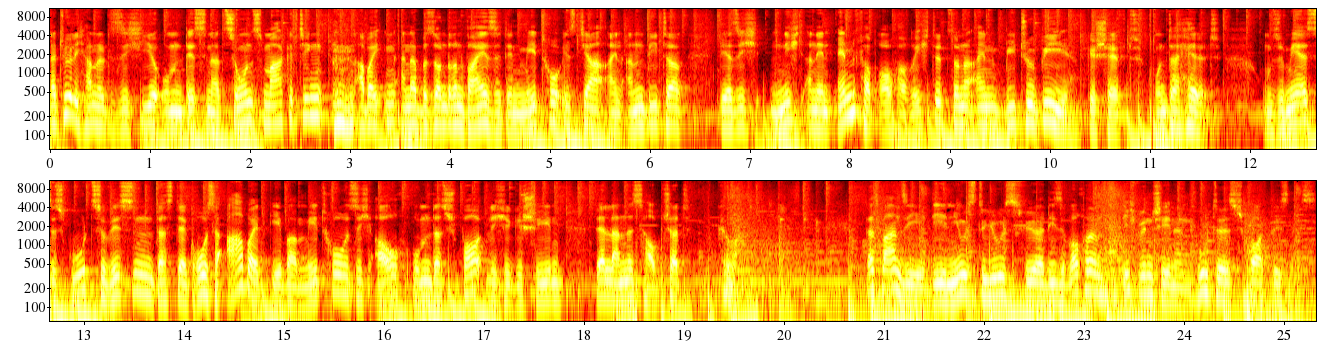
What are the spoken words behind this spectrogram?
Natürlich handelt es sich hier um Destinationsmarketing, aber in einer besonderen Weise, denn Metro ist ja ein Anbieter, der sich nicht an den Endverbraucher richtet, sondern ein B2B-Geschäft unterhält. Umso mehr ist es gut zu wissen, dass der große Arbeitgeber Metro sich auch um das sportliche Geschehen der Landeshauptstadt kümmert. Das waren sie, die News to Use für diese Woche. Ich wünsche Ihnen gutes Sportbusiness.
